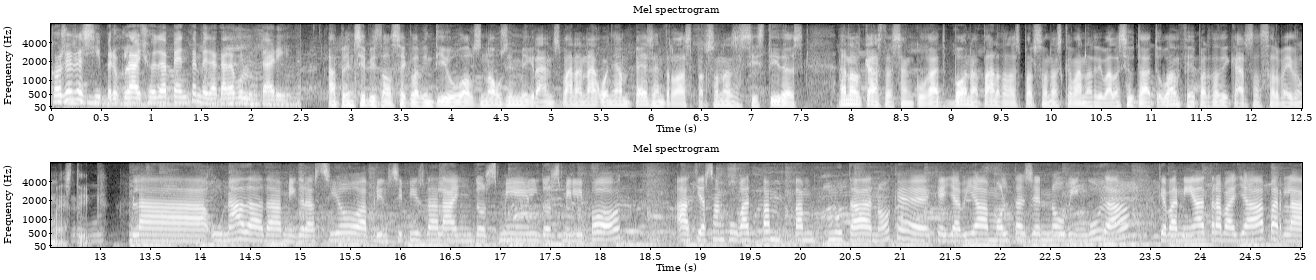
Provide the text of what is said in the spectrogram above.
coses així, però clar, això depèn també de cada voluntari. A principis del segle XXI, els nous immigrants van anar guanyant pes entre les persones assistides. En el cas de Sant Cugat, bona part de les persones que van arribar a la ciutat ho van fer per dedicar-se al servei domèstic. La onada de migració a principis de l'any 2000, 2000 i poc, aquí a Sant Cugat vam, vam notar no? que, que hi havia molta gent nouvinguda que venia a treballar per la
